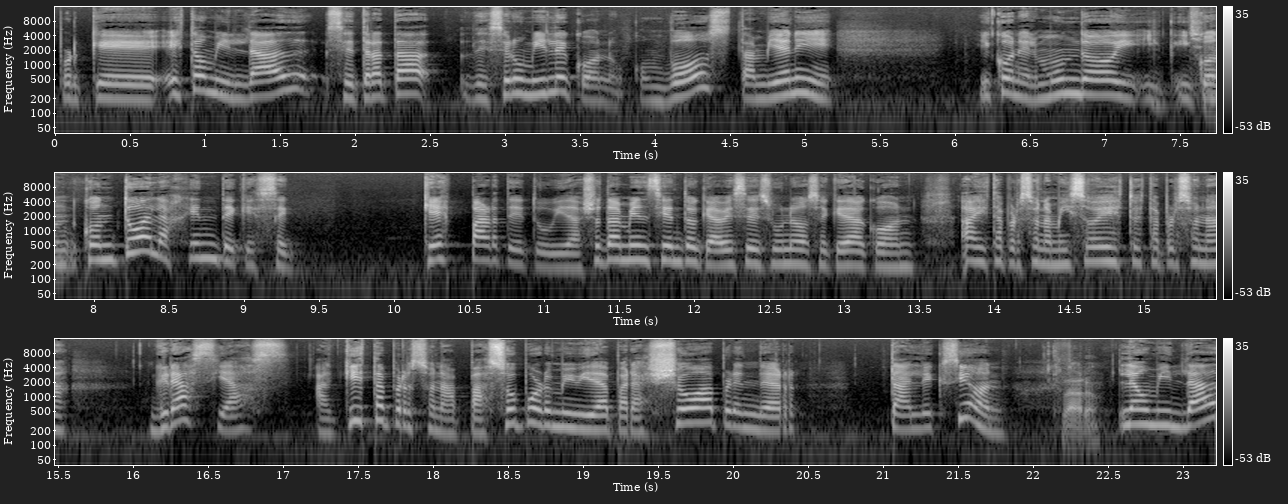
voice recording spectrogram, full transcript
Porque esta humildad se trata de ser humilde con, con vos también y, y con el mundo y, y- y Sí. con, con toda la gente que se que es parte de tu vida. Yo también siento que a veces uno se queda con, ay, esta persona me hizo esto, esta persona, gracias a que esta persona pasó por mi vida para yo aprender tal lección. Claro. La humildad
